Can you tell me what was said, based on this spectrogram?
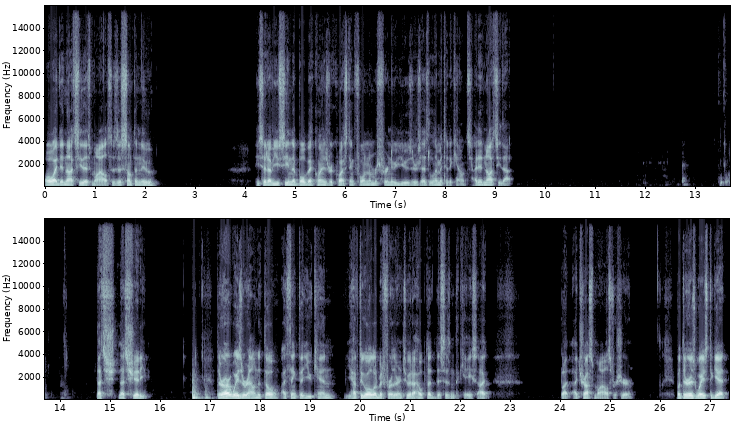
Oh, I did not see this, Miles. Is this something new? He said, Have you seen that Bull Bitcoin is requesting phone numbers for new users as limited accounts? I did not see that. That's that's shitty. There are ways around it though. I think that you can you have to go a little bit further into it. I hope that this isn't the case. I but I trust Miles for sure. But there is ways to get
